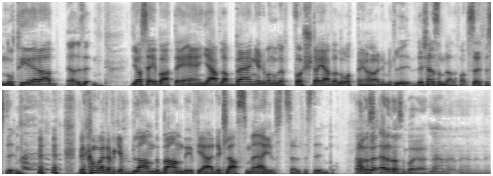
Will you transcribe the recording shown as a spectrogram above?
noterad... eh, Jag säger bara att det är en jävla banger. Det var nog den första jävla låten jag hörde i mitt liv. Det känns som det i alla fall. Self Esteem. För jag kommer ihåg att jag fick ett blandband i fjärde klass med just Self Esteem på. Är det, Ja, den, är det den som börjar? Nej, nej, nej, nej, nej.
